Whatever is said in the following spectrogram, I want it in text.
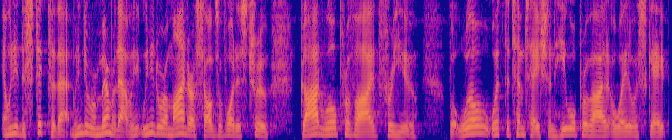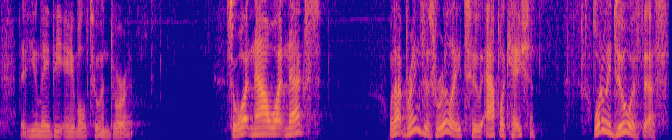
And we need to stick to that. We need to remember that. We, need to remind ourselves of what is true. God will provide for you. But will, with the temptation, he will provide a way to escape that you may be able to endure it. So, what now? What next? Well, that brings us really to application. What do we do with this?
